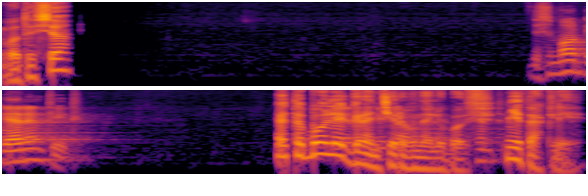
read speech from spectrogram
Вот и все. Это более гарантированная любовь, не так ли?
